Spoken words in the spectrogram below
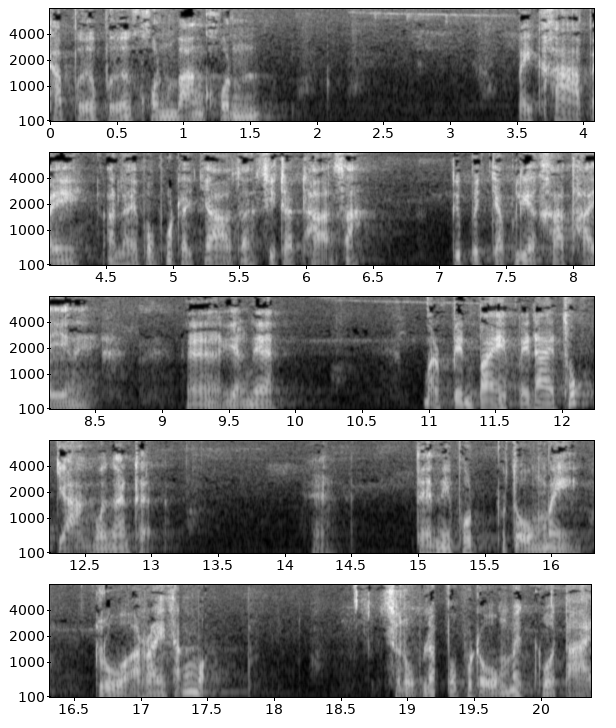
ถ้าเผลอเผลอคนบางคน ไปฆ่าไปอะไรพระพุทธเจ้าซะสิทธัตถะซะหรือไปจับเรียกฆ่าไทยเนี่ยเออ อย่างเนี้ยมันเป็นไปไปได้ทุกอย่างว่างั้นเถอะแต่ในพุทธพุทธองค์ไม่กลัวอะไรทั้งหมด สรุปแล้วพระพุทธองค์ไม่กลัวตาย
